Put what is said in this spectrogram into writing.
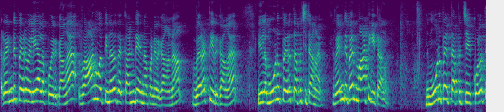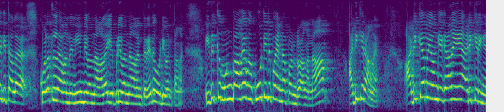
ரெண்டு பேர் வெளியால போயிருக்காங்க. ராணுவத்தினர் அதை கண்டு என்ன பண்ணியிருக்காங்கன்னா விரட்டி இருக்காங்க. இதுல மூணு பேர் தப்பிச்சிட்டாங்க. ரெண்டு பேர் மாட்டிக்கிட்டாங்க. இந்த மூணு பேர் தப்பிச்சு குளத்துக்கிட்டால குளத்துல வந்து நீந்தி வந்தாங்களா எப்படி வந்தாங்களான்னு தெரியாது ஓடி வந்துட்டாங்க. இதுக்கு முன்பாக இவங்க கூட்டிட்டு போய் என்ன பண்றாங்கன்னா அடிக்கிறாங்க. அடிக்க போய் இவங்க கேட்குறாங்க ஏன் அடிக்கிறீங்க?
